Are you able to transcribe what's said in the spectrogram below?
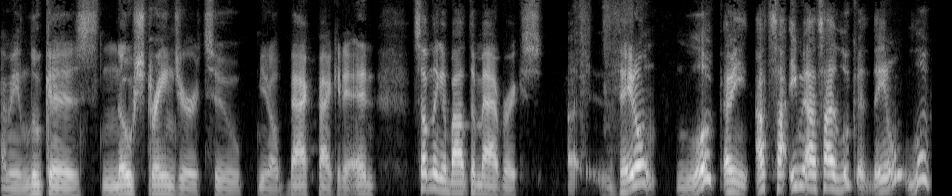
I mean, Luka is no stranger to you know backpacking it, and something about the Mavericks, uh, they don't look. I mean, outside even outside Luka, they don't look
